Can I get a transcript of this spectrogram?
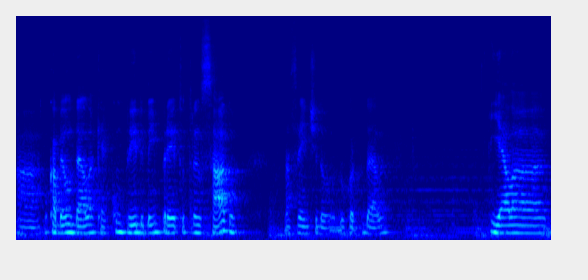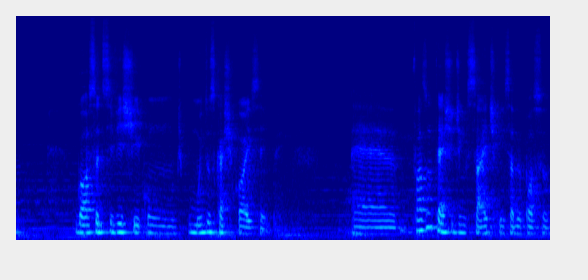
a, o cabelo dela, que é comprido e bem preto, trançado na frente do, do corpo dela. E ela gosta de se vestir com tipo, muitos cachecóis sempre. É, faz um teste de insight, quem sabe eu posso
